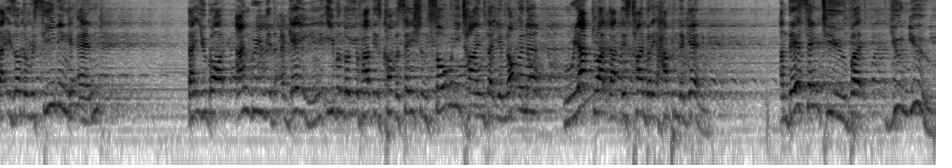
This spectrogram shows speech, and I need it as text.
that is on the receiving end that you got angry with again, even though you've had these conversations so many times that you're not gonna react like that this time, but it happened again. And they're saying to you, but you knew.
